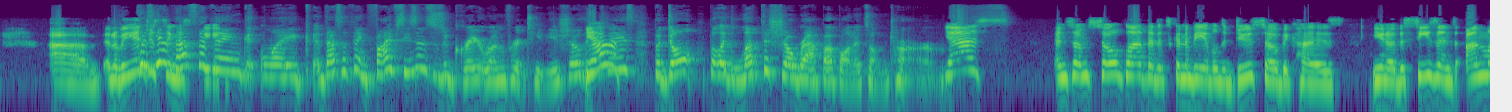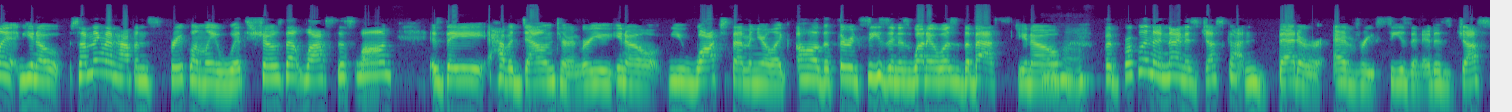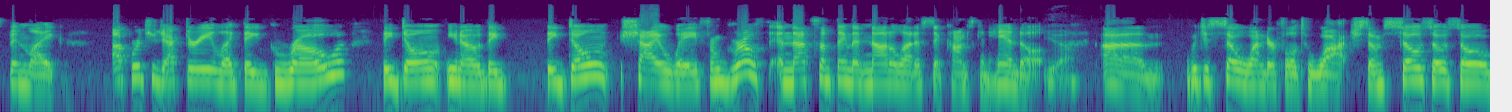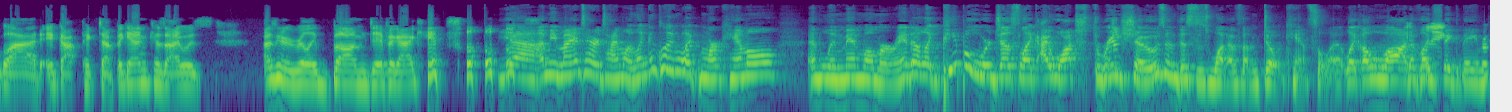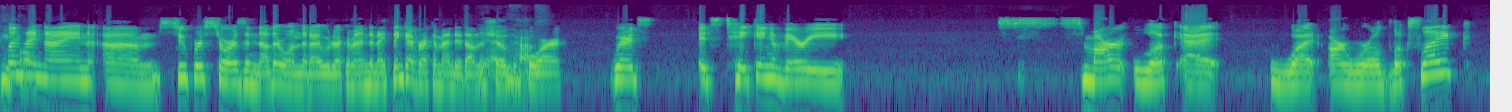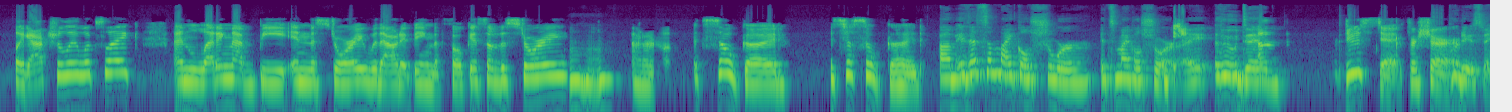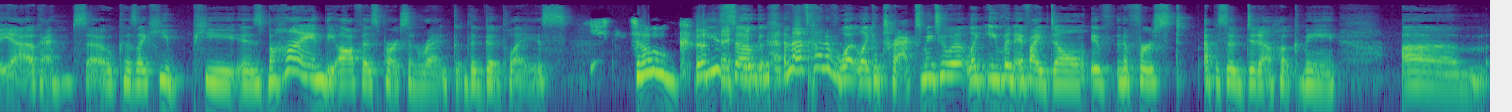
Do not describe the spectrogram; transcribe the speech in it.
um it'll be interesting yeah, to that's the thing. Like that's the thing. Five seasons is a great run for a TV show these Yeah. days, but don't. But like, let the show wrap up on its own term. yes and so i'm so glad that it's going to be able to do so because you know the seasons unlike you know something that happens frequently with shows that last this long is they have a downturn where you you know you watch them and you're like oh the third season is when it was the best you know Mhm. but brooklyn nine-nine has just gotten better every season it has just been like upward trajectory like they grow they don't you know they they don't shy away from growth and that's something that not a lot of sitcoms can handle Yeah. um, which is so wonderful to watch. So I'm so so so glad it got picked up again because I was I was gonna be really bummed if it got canceled. Yeah, I mean, my entire timeline, like including like Mark Hamill and Lin Manuel Miranda, like people were just like, I watched three shows and this is one of them. Don't cancel it. Like a lot of like big name Brooklyn people. Nine Nine, um, Superstore is another one that I would recommend, and I think I've recommended on the Yeah, show you have. before, where it's it's taking a very s- smart look at what our world looks like, like actually looks like, and letting that be in the story without it being the focus of the story. hmm I don't know. It's so good. It's just so good. Um, is it some Michael Schur? It's Michael Schur, right? Who did Produced it for sure. produced it? Yeah, okay. So, because like he he is behind The Office, Parks and Rec, The Good Place. So good. He's so good, and that's kind of what like attracts me to it. Like even if I don't, if the first episode didn't hook me, um,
